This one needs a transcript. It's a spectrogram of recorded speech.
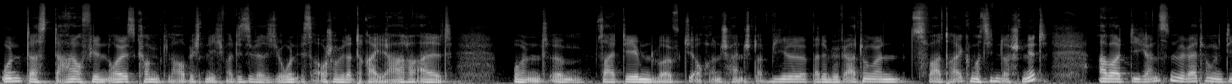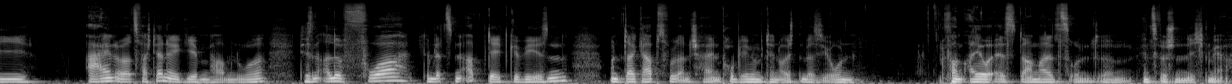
Und dass da noch viel Neues kommt, glaube ich nicht, weil diese Version ist auch schon wieder drei Jahre alt. Und ähm, seitdem läuft die auch anscheinend stabil. Bei den Bewertungen zwar 3,7er Schnitt, aber die ganzen Bewertungen, die ein oder zwei Sterne gegeben haben nur, die sind alle vor dem letzten Update gewesen und da gab es wohl anscheinend Probleme mit der neuesten Version vom iOS damals und ähm, inzwischen nicht mehr.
